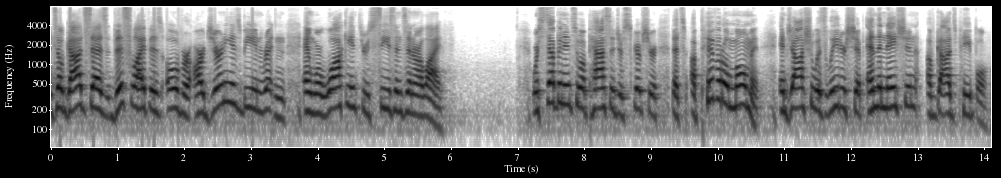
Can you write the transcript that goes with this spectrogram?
until God says, This life is over. Our journey is being written, and we're walking through seasons in our life. We're stepping into a passage of Scripture that's a pivotal moment in Joshua's leadership and the nation of God's people.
